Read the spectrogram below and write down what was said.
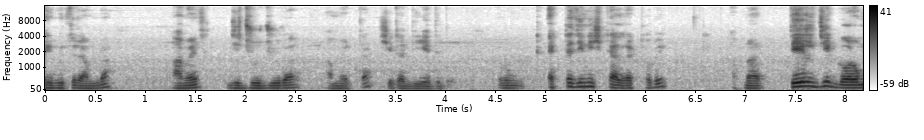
এর ভিতরে আমরা আমের যে জুজুরা আমেরটা, সেটা দিয়ে দেব। এবং একটা জিনিস খেয়াল রাখতে হবে, আপনার তেল যে গরম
